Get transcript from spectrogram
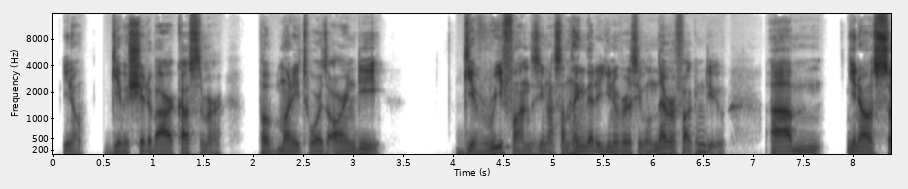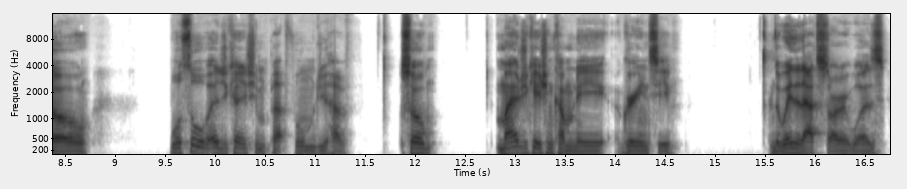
you know, give a shit about our customer, put money towards R and D, give refunds. You know, something that a university will never fucking do. Um, you know, so What sort of education platform do you have? so my education company, Gradiency, the way that that started was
